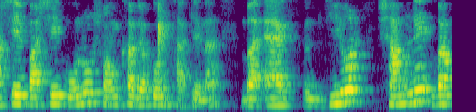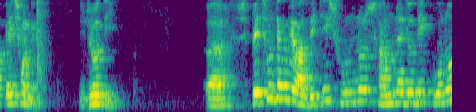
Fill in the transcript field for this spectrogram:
আশেপাশে কোনো সংখ্যা যখন থাকে না বা এক জিরোর সামনে বা পেছনে যদি পেছনটাকে আমি বাদ দিচ্ছি, শূন্যর সামনে যদি কোনো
